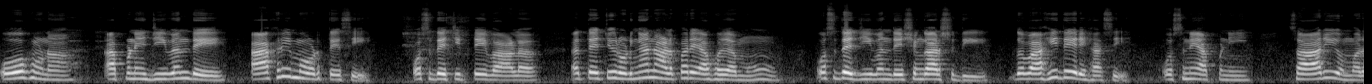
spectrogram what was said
ਉਹ ਹੁਣ ਆਪਣੇ ਜੀਵਨ ਦੇ ਆਖਰੀ ਮੋੜ ਤੇ ਸੀ। ਉਸ ਦੇ ਚਿੱਟੇ ਵਾਲ ਅਤੇ ਝੁਰੜੀਆਂ ਨਾਲ ਭਰਿਆ ਹੋਇਆ ਮੂੰਹ ਉਸ ਦੇ ਜੀਵਨ ਦੇ ਸੰਘਰਸ਼ ਦੀ ਗਵਾਹੀ ਦੇ ਰਿਹਾ ਸੀ। ਉਸਨੇ ਆਪਣੀ ਸਾਰੀ ਉਮਰ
